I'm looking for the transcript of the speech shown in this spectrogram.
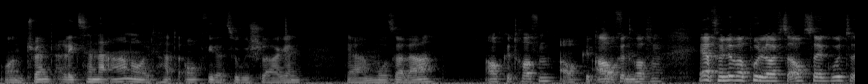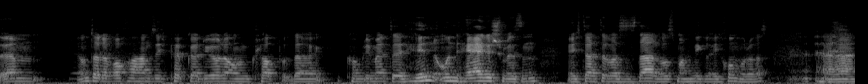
Und Trent Alexander-Arnold hat auch wieder zugeschlagen. Ja, Mo Salah. Auch getroffen. Auch getroffen. Auch getroffen. Ja, für Liverpool läuft es auch sehr gut. Ähm, unter der Woche haben sich Pep Guardiola und Klopp da Komplimente hin und her geschmissen. Ich dachte, was ist da los? Machen die gleich rum oder was? äh,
